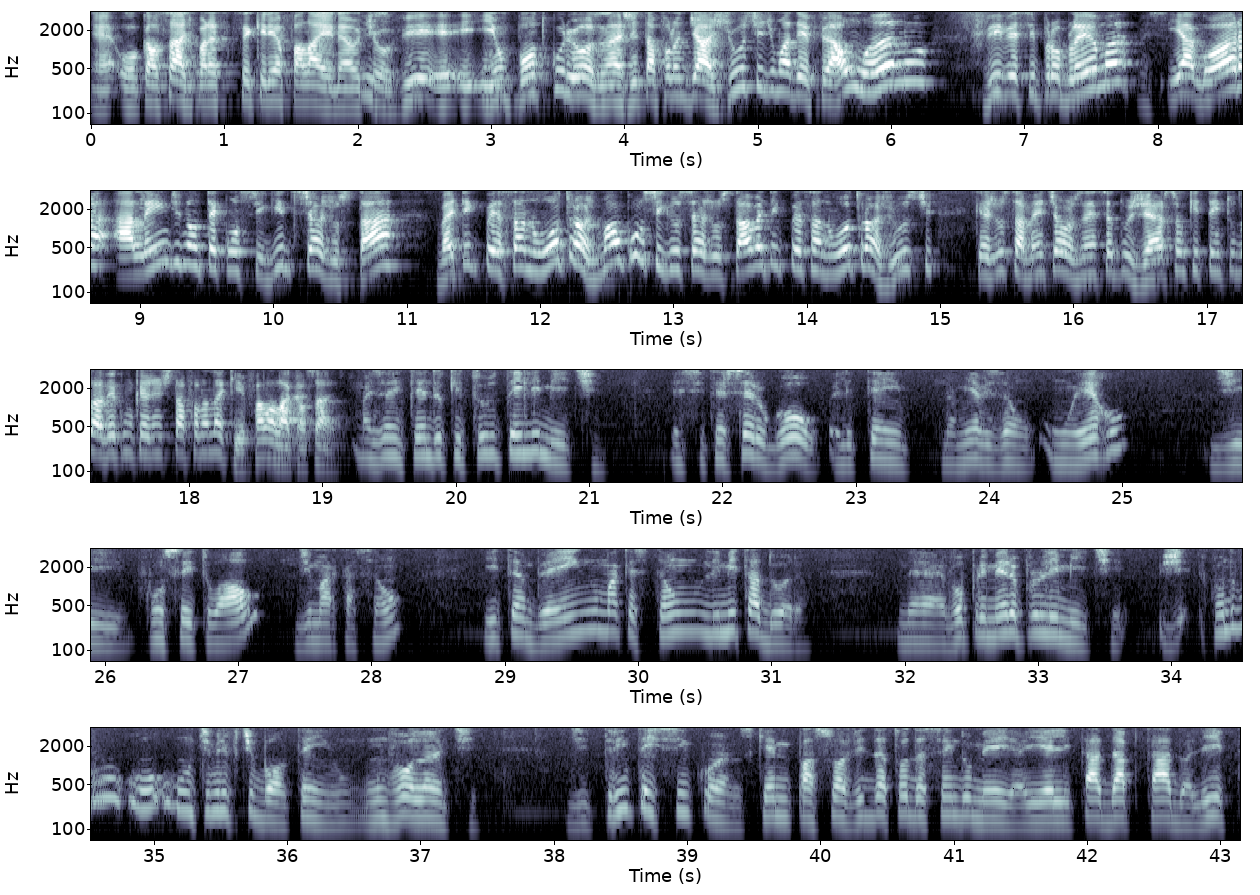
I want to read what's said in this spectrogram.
É, o Calçade, parece que você queria falar aí, né? Eu te ouvi. E, e, um ponto curioso, né? A gente está falando de ajuste de uma defesa. Há um ano vive esse problema e agora, além de não ter conseguido se ajustar, vai ter que pensar no outro, mal conseguiu se ajustar, vai ter que pensar no outro ajuste, que é justamente a ausência do Gerson, que tem tudo a ver com o que a gente está falando aqui. Fala lá, Calçado. Mas eu entendo que tudo tem limite. Esse terceiro gol, ele tem, na minha visão, um erro de conceitual de marcação e também uma questão limitadora. Né? Vou primeiro para o limite. quando um time de futebol tem um volante de 35 anos que passou a vida toda sendo meia e ele está adaptado ali,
